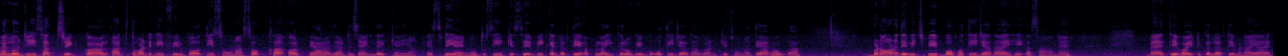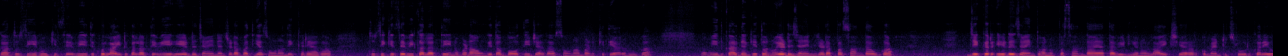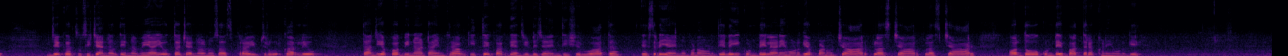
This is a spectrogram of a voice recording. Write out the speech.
Hello ਜੀ, ਸਤਿ ਸ੍ਰੀ ਅਕਾਲ। ਅੱਜ ਤੁਹਾਡੇ ਲਈ ਫਿਰ ਬਹੁਤ ਹੀ ਸੋਹਣਾ, ਸੌਖਾ ਔਰ ਪਿਆਰਾ ਜਿਹਾ ਡਿਜ਼ਾਈਨ ਲੈ ਕੇ ਆਏ ਹਾਂ। ਇਸ ਡਿਜ਼ਾਈਨ ਨੂੰ ਤੁਸੀਂ ਕਿਸੇ ਵੀ ਕਲਰ ਤੇ ਅਪਲਾਈ ਕਰੋਗੇ, ਬਹੁਤ ਹੀ ਜ਼ਿਆਦਾ ਬਣ ਕੇ ਸੋਹਣਾ ਤਿਆਰ ਹੋਊਗਾ। ਬਣਾਉਣ ਦੇ ਵਿੱਚ ਵੀ ਬਹੁਤ ਹੀ ਜ਼ਿਆਦਾ ਇਹ ਆਸਾਨ ਹੈ। ਮੈਂ ਇੱਥੇ ਵਾਈਟ ਕਲਰ ਤੇ ਬਣਾਇਆ ਹੈਗਾ। ਤੁਸੀਂ ਇਹਨੂੰ ਕਿਸੇ ਵੀ, ਦੇਖੋ ਲਾਈਟ ਕਲਰ ਤੇ ਵੀ ਇਹ ਡਿਜ਼ਾਈਨ ਹੈ, ਜਿਹੜਾ ਵਧੀਆ ਸੋਹਣਾ ਦਿਖ ਰਿਹਾ ਹੈਗਾ। ਤੁਸੀਂ ਕਿਸੇ ਵੀ ਕਲਰ ਤੇ ਇਹਨੂੰ ਬਣਾਓਗੇ ਤਾਂ ਬਹੁਤ ਹੀ ਜ਼ਿਆਦਾ ਸੋਹਣਾ ਬਣ ਕੇ ਤਿਆਰ ਹੋਊਗਾ। ਉਮੀਦ ਕਰਦੇ ਹਾਂ ਕਿ ਤੁਹਾਨੂੰ ਇਹ ਡਿਜ਼ਾਈਨ ਜਿਹੜਾ ਪਸੰਦ ਆਊਗਾ। ਜੇਕਰ ਇਹ ਡਿਜ਼ਾਈਨ ਤੁਹਾਨੂੰ ਪਸੰਦ ਆਇਆ ਤਾਂ ਵੀਡੀਓ ਨੂੰ ਲਾਈਕ ਸ਼ੇਅਰ ਔਰ ਕਮੈਂਟ ਜ਼ਰੂਰ ਕਰਿਓ। ਜੇਕਰ ਤੁਸੀਂ ਚੈਨਲ ਤੇ ਨਵੇਂ ਆਏ ਹੋ ਤਾਂ ਚੈਨਲ ਨੂੰ ਸਬਸਕ੍ਰਾਈਬ ਜ਼ਰੂਰ ਕਰ ਲਿਓ। ਤਾਂ ਜੀ ਆਪਾਂ ਬਿਨਾਂ ਟਾਈਮ ਖਰਾਬ ਕੀਤੇ ਕਰਦੇ ਹਾਂ ਜੀ ਡਿਜ਼ਾਈਨ ਦੀ ਸ਼ੁਰੂਆਤ। ਇਸ ਡਿਜ਼ਾਈਨ ਨੂੰ ਬਣਾਉਣ ਦੇ ਲਈ ਕੁੰਡੇ ਲੈਣੇ ਹੋਣਗੇ, ਆਪਾਂ ਨੂੰ 4 4 4 ਔਰ ਦੋ ਕੁੰਡੇ ਵੱਧ ਰੱਖਣੇ ਹੋਣਗੇ।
